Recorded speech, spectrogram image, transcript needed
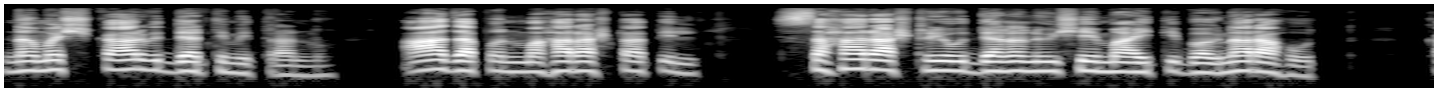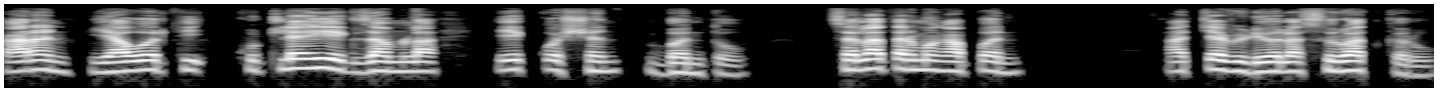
नमस्कार विद्यार्थी मित्रांनो आज आपण महाराष्ट्रातील सहा राष्ट्रीय उद्यानांविषयी माहिती बघणार आहोत. कारण यावरती कुठल्याही एक्झामला एक क्वेश्चन बनतो. चला तर मग आपण आजच्या व्हिडिओला सुरुवात करू.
